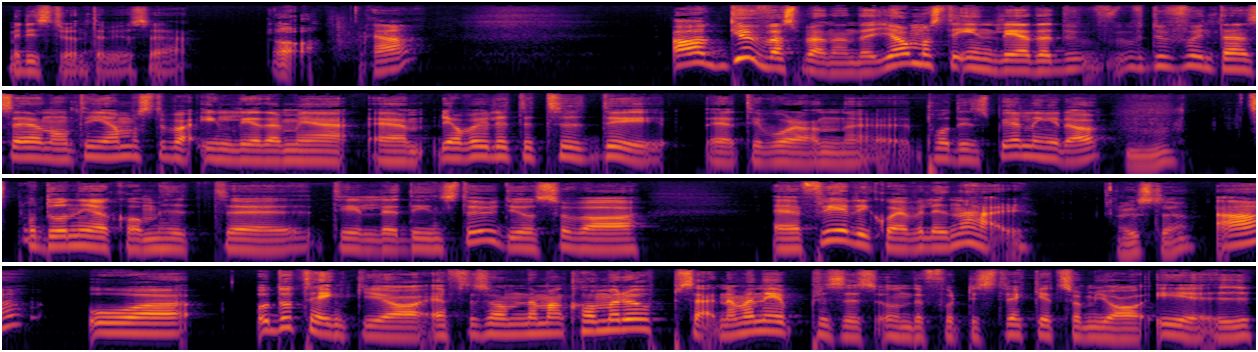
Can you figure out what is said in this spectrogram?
Men det struntar vi att säga. Ja. Ja. Ja, gud vad spännande. Jag måste inleda, du, du får inte ens säga någonting. Jag måste bara inleda med, eh, jag var ju lite tidig eh, till våran eh, poddinspelning idag. Och då när jag kom hit eh, till din studio så var eh, Fredrik och Evelina här. Just det. Ja, och, och då tänker jag, eftersom när man kommer upp så här, när man är precis under 40-strecket som jag är i,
